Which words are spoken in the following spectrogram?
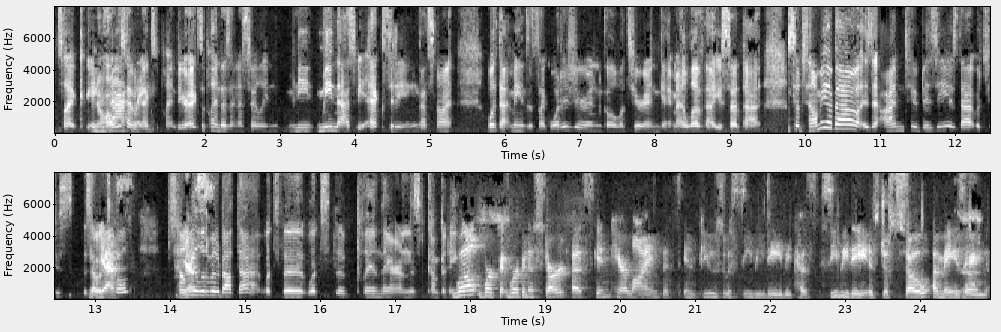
It's like you know, exactly. always have an exit plan. Your exit plan doesn't necessarily mean, mean that has to be exiting. That's not what that means. It's like, what is your end goal? What's your end game? I love that you said that. So, tell me about. Is it I'm too busy? Is that what you? Is that what yes. it's called? Tell yes. me a little bit about that. What's the what's the plan there in this company? Well, we're we're going to start a skincare line that's infused with CBD because CBD is just so amazing yeah.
